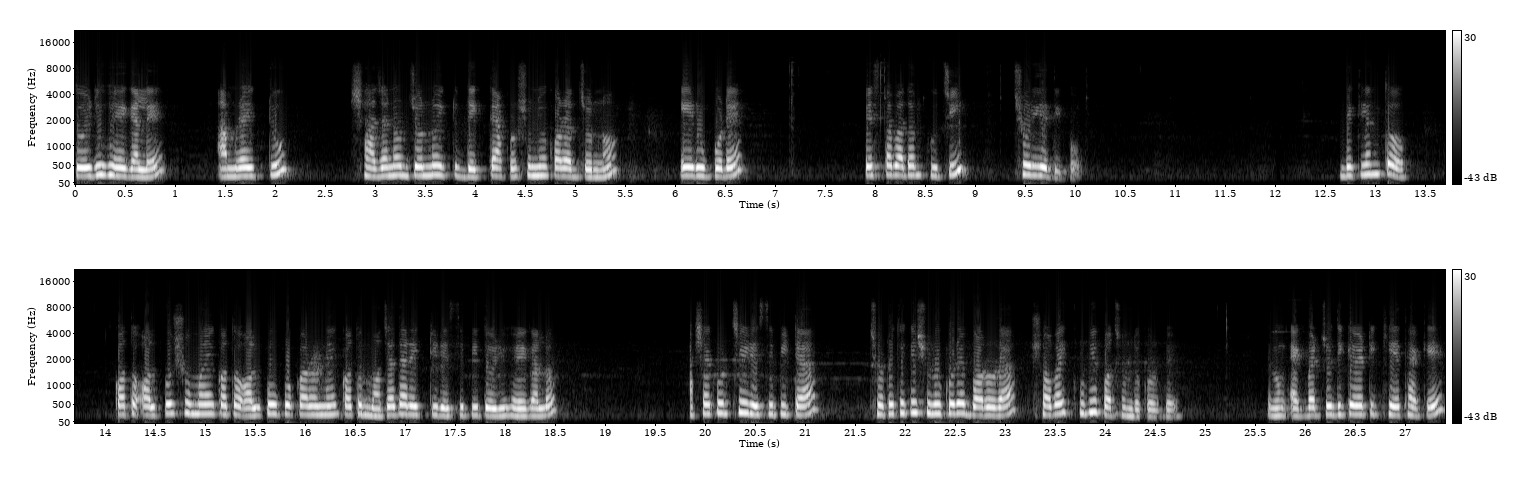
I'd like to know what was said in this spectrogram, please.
তৈরি হয়ে গেলে আমরা একটু সাজানোর জন্য, একটু দেখতে আকর্ষণীয় করার জন্য এর উপরে পেস্তা বাদাম কুচি ছড়িয়ে দিব। দেখলেন তো, কত অল্প সময়ে, কত অল্প উপকরণে, কত মজাদার একটি রেসিপি তৈরি হয়ে গেল। আশা করছি রেসিপিটা ছোট থেকে শুরু করে বড়রা সবাই খুবই পছন্দ করবে। এবং একবার যদি কেউ এটি খেয়ে থাকে,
